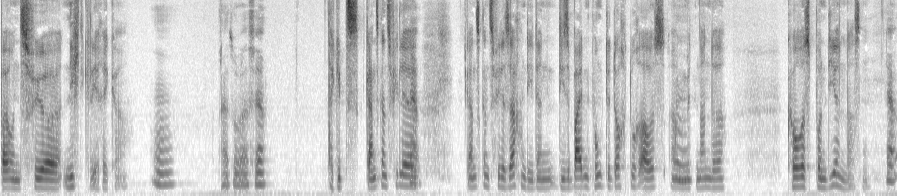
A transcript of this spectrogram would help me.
bei uns für Nicht-Kleriker. Also was, ja. Da gibt's ganz, ganz viele, Ja. Ganz, ganz viele Sachen, die dann diese beiden Punkte doch durchaus ähm, miteinander korrespondieren lassen. Ja.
